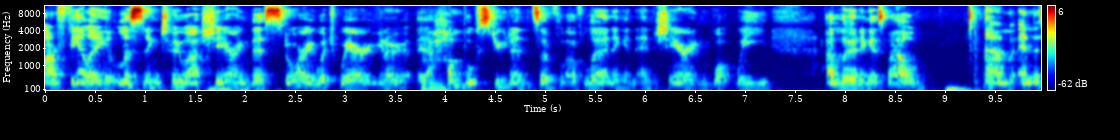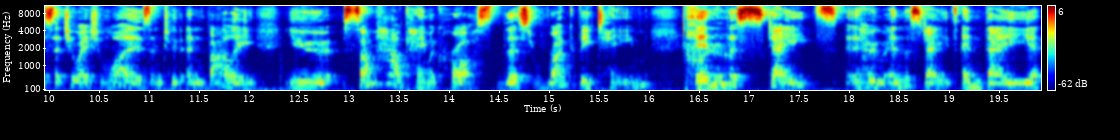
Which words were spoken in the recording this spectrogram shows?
are feeling listening to us sharing this story, which we're, you know, eh, hmm. humble students of, of learning and, and sharing what we are learning as well. Um, and the situation was in, two- in Bali, you somehow came across this rugby team Oh, in yeah. the States, who in the States, and they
